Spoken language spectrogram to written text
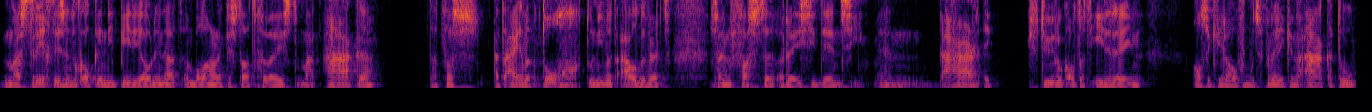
Maastricht is natuurlijk ook in die periode inderdaad een belangrijke stad geweest. Maar Aken, dat was uiteindelijk toch, toen hij wat ouder werd, zijn vaste residentie. En daar, ik stuur ook altijd iedereen, als ik hierover moet spreken, naar Aken toe.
